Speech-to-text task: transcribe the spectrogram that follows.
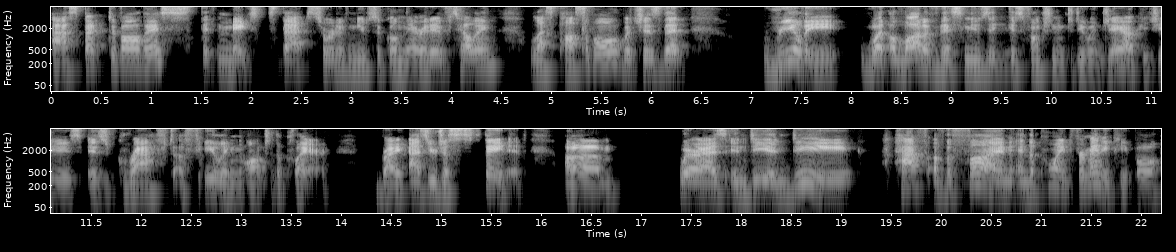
aspect of all this that makes that sort of musical narrative telling less possible, which is that really what a lot of this music is functioning to do in JRPGs is graft a feeling onto the player, right? As you just stated. Um, whereas in D&D, half of the fun and the point for many people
